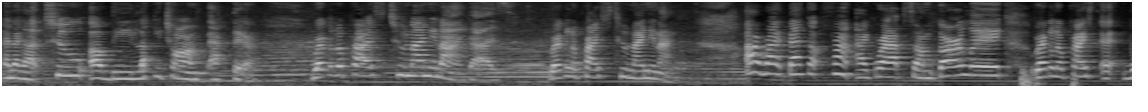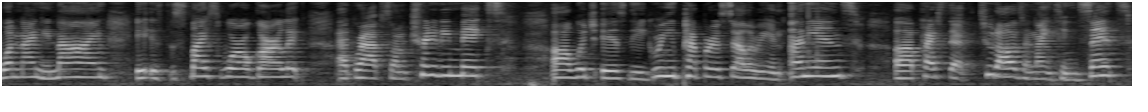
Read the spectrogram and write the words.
and i got two of the lucky charms back there. Regular price $2.99 guys. Regular price $2.99 all right back up front i grabbed some garlic regular price at 1.99 it is the spice world garlic. I grabbed some trinity mix uh, which is the green peppers celery and onions uh, priced at $2.19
